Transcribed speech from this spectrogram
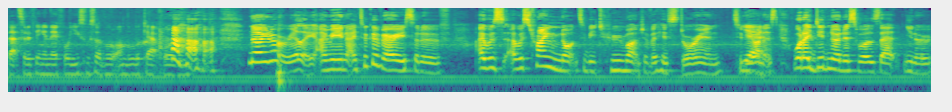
that sort of thing, and therefore you were sort of on the lookout for them? no, not really. I mean, I took a very sort of. I was I was trying not to be too much of a historian, to be honest. What I did notice was that you know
